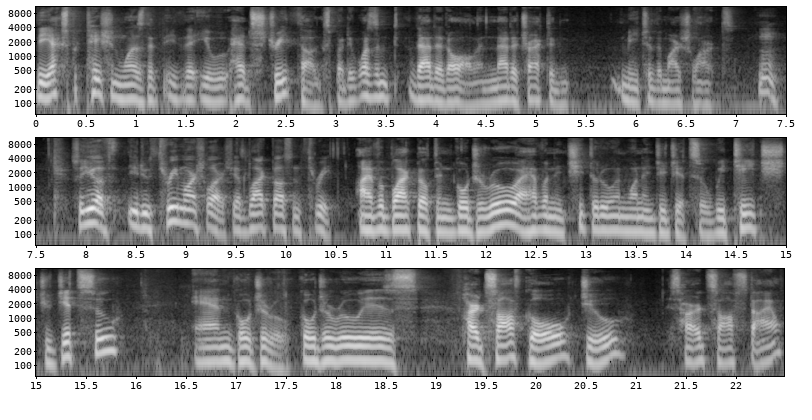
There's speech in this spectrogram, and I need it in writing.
the expectation was that, that you had street thugs, but it wasn't that at all. And that attracted me to the martial arts. Hmm. So you have you do three martial arts. You have black belts in three. I have a black belt in Goju-Ryu, I have one in Chito-ryu, and one in Jiu-Jitsu. We teach Jiu-Jitsu and Goju-Ryu. Goju-Ryu is hard, soft. Go-Ju is hard, soft style.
